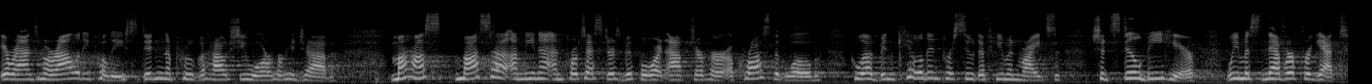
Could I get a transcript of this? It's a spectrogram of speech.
Iran's morality police, didn't approve of how she wore her hijab. Mahas, Mahsa Amina and protesters before and after her across the globe who have been killed in pursuit of human rights should still be here. We must never forget.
